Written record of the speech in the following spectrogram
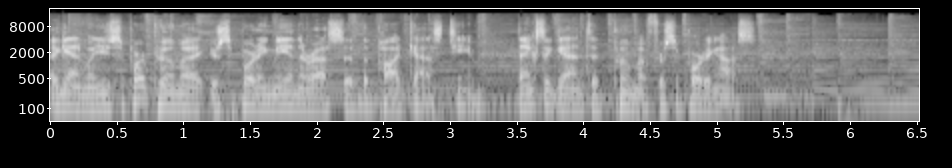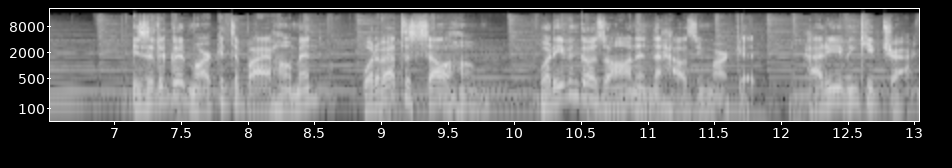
Again, when you support Puma, you're supporting me and the rest of the podcast team. Thanks again to Puma for supporting us. Is it a good market to buy a home in? What about to sell a home? What even goes on in the housing market? How do you even keep track?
